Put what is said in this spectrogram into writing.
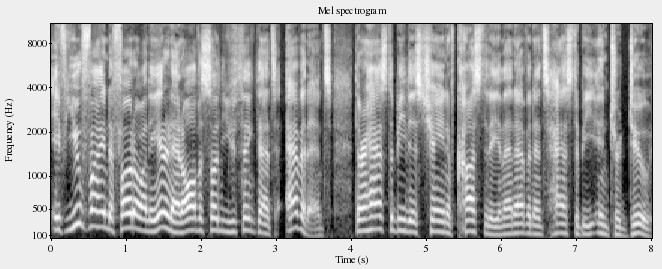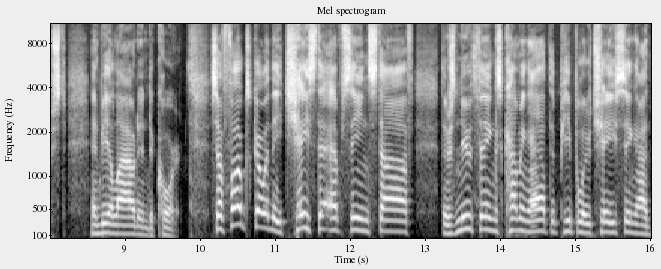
if you find a photo on the internet, all of a sudden you think that's evidence, there has to be this chain of custody, and that evidence has to be introduced and be allowed into court. So folks go and they chase the Epstein stuff. There's new things coming out that people are chasing on,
